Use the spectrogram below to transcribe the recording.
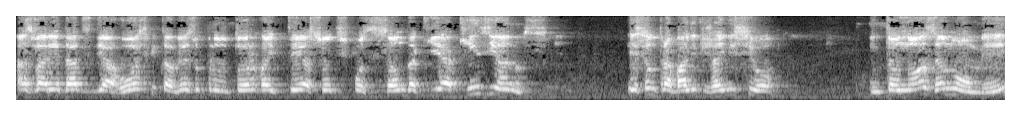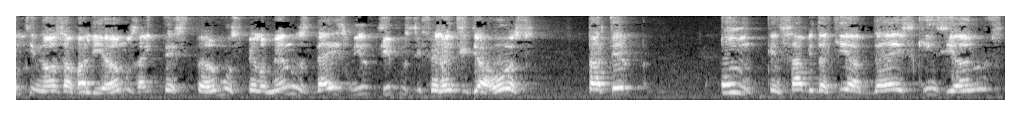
as variedades de arroz que talvez o produtor vai ter à sua disposição daqui a 15 anos. Esse é um trabalho que já iniciou. Então, nós anualmente, nós avaliamos, aí testamos pelo menos 10 mil tipos diferentes de arroz para ter um, quem sabe daqui a 10, 15 anos,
